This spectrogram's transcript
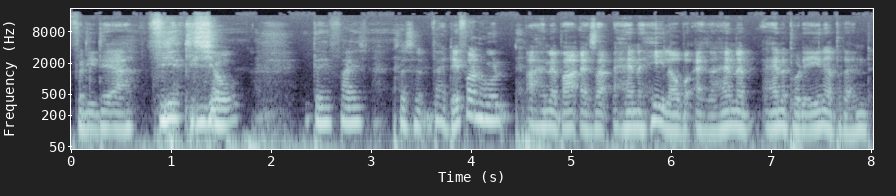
Fordi det er virkelig sjovt. Det er faktisk... Så, hvad er det for en hund? Og han er bare, altså, han er helt oppe, altså, han er, han er på det ene og på det andet.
